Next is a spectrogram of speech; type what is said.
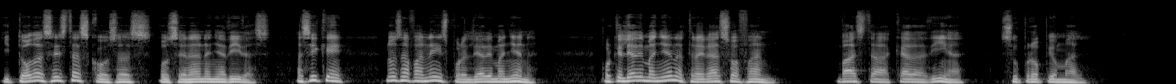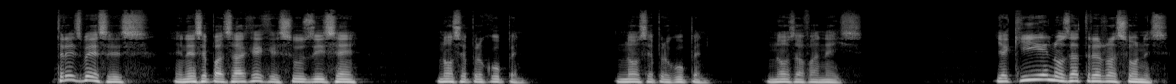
y todas estas cosas os serán añadidas. Así que no os afanéis por el día de mañana, porque el día de mañana traerá su afán. Basta a cada día su propio mal. Tres veces en ese pasaje Jesús dice, no se preocupen, no se preocupen, no os afanéis. Y aquí Él nos da tres razones,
